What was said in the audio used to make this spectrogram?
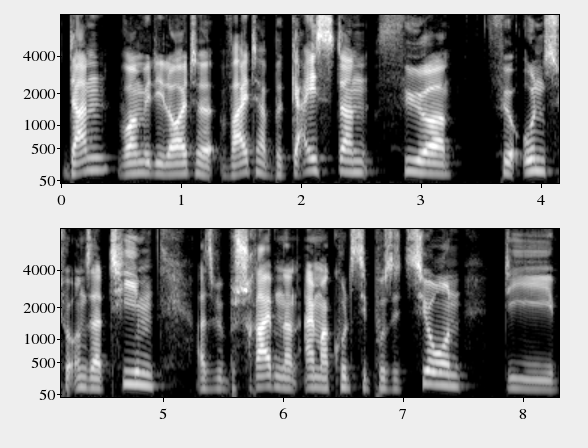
Dann wollen wir die Leute weiter begeistern für, für uns, für unser Team. Also wir beschreiben dann einmal kurz die Position, die,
